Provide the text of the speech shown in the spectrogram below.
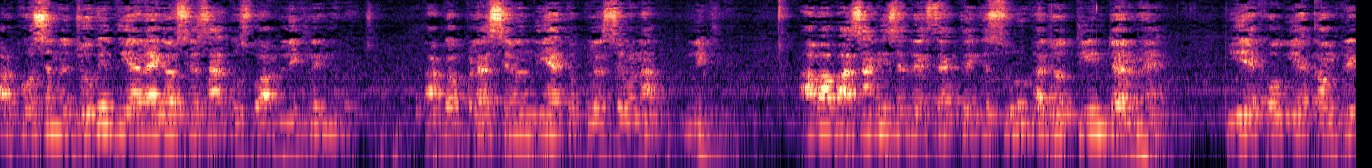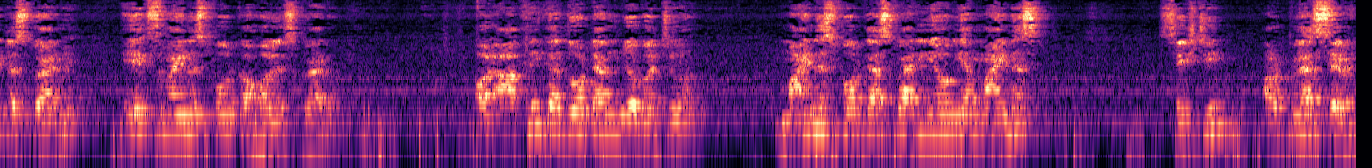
और क्वेश्चन में जो भी दिया रहेगा उसके साथ उसको आप लिख लेंगे बच्चों। तो आपका प्लस सेवन दिया है तो प्लस सेवन आप लिख लें। अब आप आसानी से देख सकते हैं कि शुरू का जो तीन टर्म है, ये एक हो गया कंप्लीट स्क्वायर में एक्स माइनस फोर का होल स्क्वायर हो गया। और आखिरी का दो टर्म जो बच्चों माइनस फोर का स्क्वायर ये हो गया माइनस सिक्सटीन और प्लस सेवन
